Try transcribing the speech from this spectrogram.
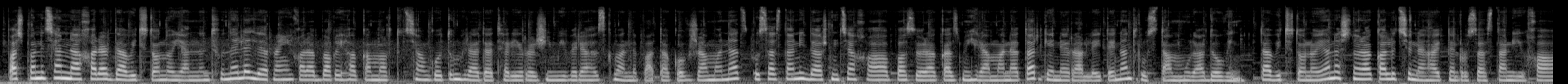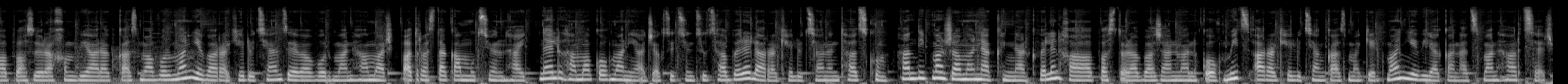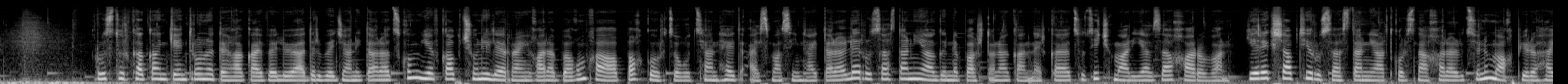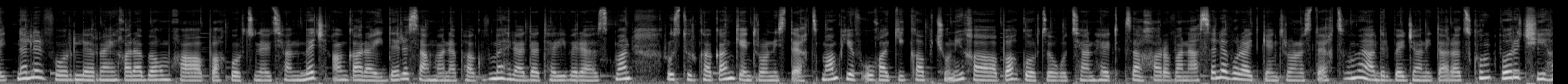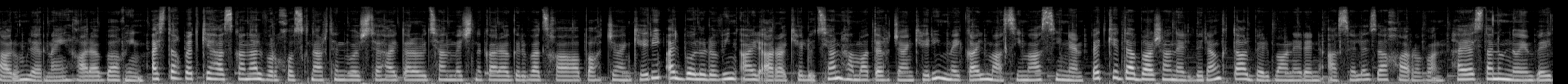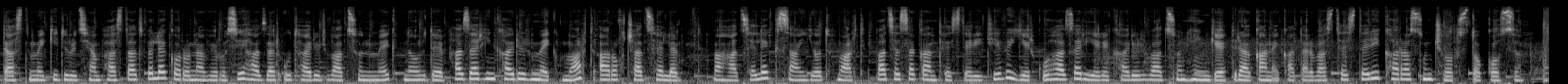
Պաշտպանության նախարար Դավիթ Տոնոյանն ընդունել է Լեռնային Ղարաբաղի հակամարտության գոտում հրադադարի ռեժիմի վերահսկման նպատակով ժամանած Ռուսաստանի Դաշնության խաղապահ զորակազմի հրամանատար գեներալ լեյտենանտ Ռուստամ Մուրադովին։ Դավիթ Տոնոյանը շնորհակալություն է հայտնել Ռուսաստանի խաղապահ զորախմբի արագ կազմավորման եւ առաքելության ձևավորման համար, պատրաստակամություն հայտնել համակողմանի աջակցություն ցուցաբերել առաքելության ընթացքում։ Հանդիպման ժամանակ քննարկվել են խաղապահ ստորաբաժանման կողմից առաքելության կազմակերպման եւ իրական իրականացման հարցեր։ Ռուս-թուրքական կենտրոնը տեղակայվելու է Ադրբեջանի տարածքում եւ կապ չունի Լեռնային Ղարաբաղում խաղապահ գործողության հետ, այս մասին հայտարարել է Ռուսաստանի ԱԳՆ պաշտոնական ներկայացուցիչ Մարիա Զախարովան։ Երեքշաբթի Ռուսաստանի արտգործնախարարությունում աղբյուրը հայտնել էր, որ Լեռնային Ղարաբաղում խաղապահ գործունեության մեջ Անկարայի դերը սահմանափակվում է հրադադարի վերահսկման ռուս-թուրքական կենտրոնի ստեղծմամբ եւ ուղակի կապ չունի խաղապահ գործողության հետ։ Զախարովան ասել է, որ այդ կենտրոնը ստեղծվում է Ադրբեջանի տարածքում, որը չի հարում Լեռնային Ղարաբաղին։ Այստեղ պետք է հասկանալ, որ խոսքն արդեն ոչ թե հայտարարության մեջ նկարագրված խաղապահ ջանքերի, այլ բոլորովին այլ առաքելության համատեղ ջանքերի մեկ այլ մասի մասին է։ Պետք է դա բաժանել, դրանք տարբեր բաներ են, ասել է Զախարովան։ Հայաստանում նոյեմբերի 11-ի դրությամբ հաստատվել է կորոնավիրուսի 1861 նոր դեպք։ 1501 մարդ առողջացել է, մահացել է 27 մարդ։ Բացասական թեստերի թիվը 2365 է։ Դրական է կատարված թեստերի 40 44%-ը։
